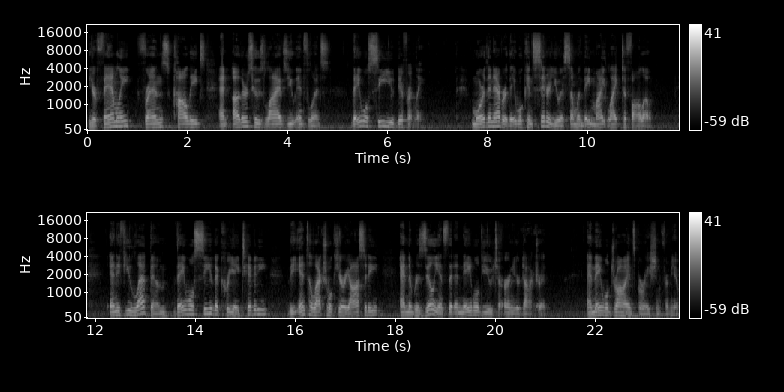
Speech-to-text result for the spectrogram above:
Your family, friends, colleagues, and others whose lives you influence, they will see you differently. More than ever, they will consider you as someone they might like to follow. And if you let them, they will see the creativity, the intellectual curiosity, and the resilience that enabled you to earn your doctorate. And they will draw inspiration from you.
